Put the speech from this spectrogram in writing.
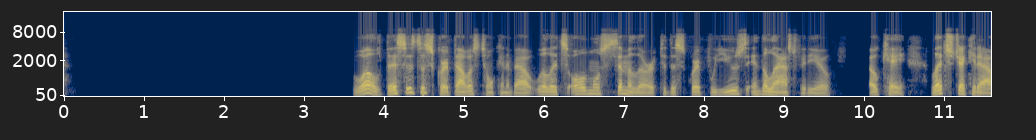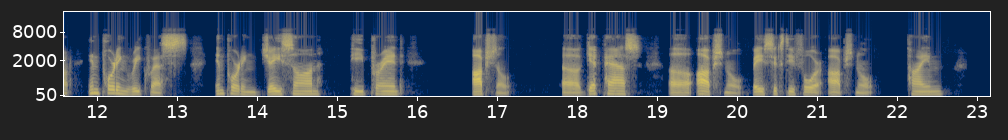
Well, this is the script I was talking about. Well, it's almost similar to the script we used in the last video. Okay, let's check it out. Importing requests, importing JSON, pprint, optional. Uh, getPass, uh, optional. Base64, optional. Time,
